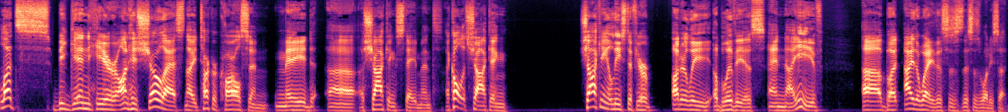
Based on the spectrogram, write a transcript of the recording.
Let's begin here. On his show last night, Tucker Carlson made uh, a shocking statement. I call it shocking. Shocking, at least if you're utterly oblivious and naive. Uh, but either way, this is this is what he said.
